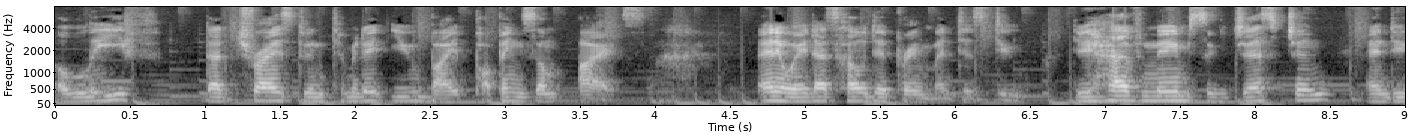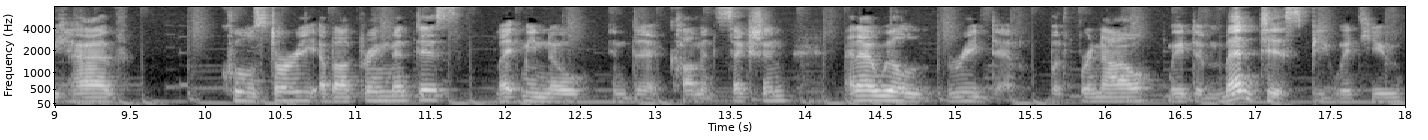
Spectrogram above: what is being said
A leaf that tries to intimidate you by popping some eyes. Anyway, that's how the praying mantis do. Do you have name suggestion and do you have cool story about praying mantis? Let me know in the comment section and I will read them. But for now, may the mantis be with you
